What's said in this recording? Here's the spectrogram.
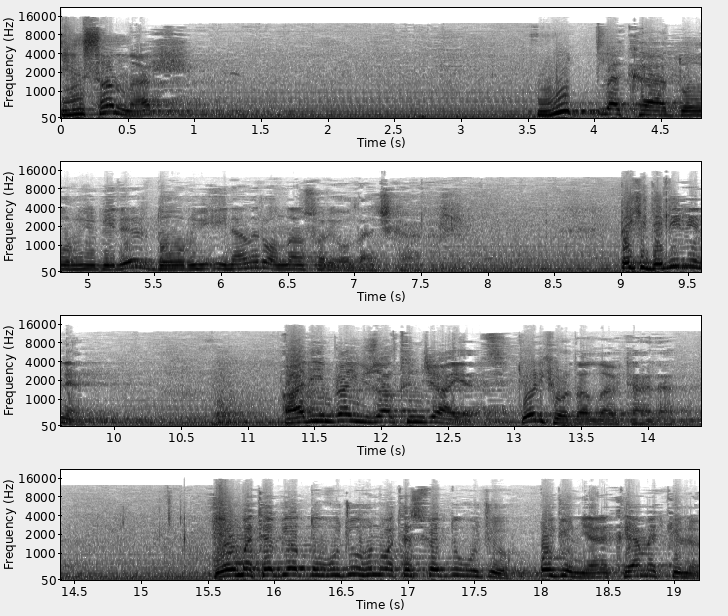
İnsanlar mutlaka doğruyu bilir, doğruyu inanır, ondan sonra yoldan çıkarlar. Peki delili ne? Ali İmran 106. ayet. Diyor ki orada Allahü Teala يَوْمَ تَبْيَضُّ وُجُوهٌ وَتَسْفَدُّ وُجُوهٌ O gün yani kıyamet günü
